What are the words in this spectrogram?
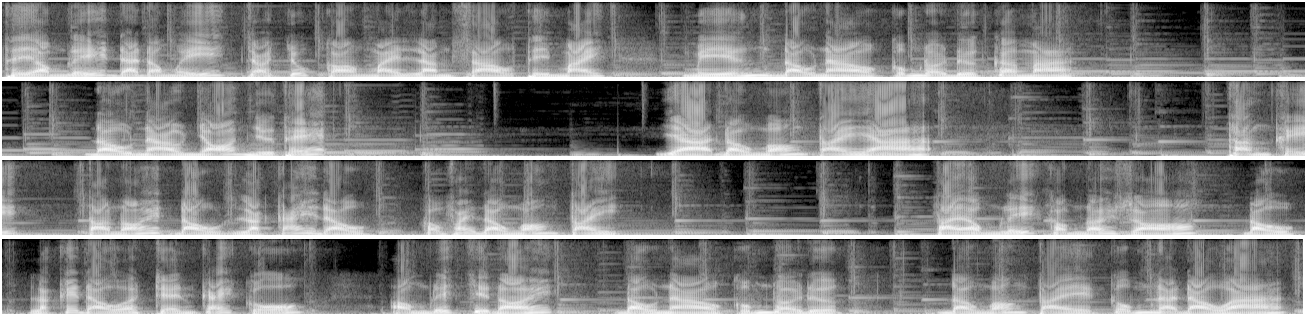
Thì ông Lý đã đồng ý cho chú con may làm sao thì may Miễn đầu nào cũng đội được cơ mà Đầu nào nhỏ như thế? Dạ đầu ngón tay ạ à. Thằng khỉ Tao nói đầu là cái đầu không phải đầu ngón tay. Tại ông Lý không nói rõ đầu là cái đầu ở trên cái cổ. Ông Lý chỉ nói đầu nào cũng đội được, đầu ngón tay cũng là đầu ạ. À.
